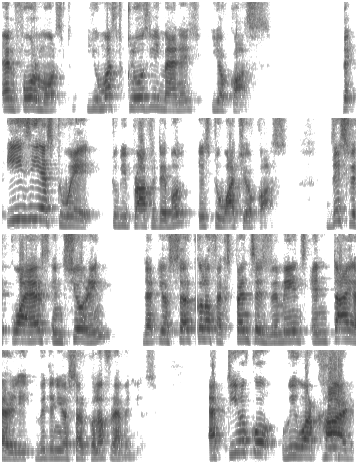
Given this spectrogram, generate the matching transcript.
and foremost, you must closely manage your costs. The easiest way to be profitable is to watch your costs. This requires ensuring that your circle of expenses remains entirely within your circle of revenues. At TEOCO, we work hard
